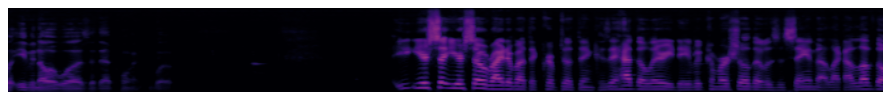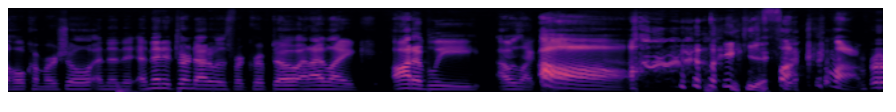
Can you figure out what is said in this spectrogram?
But even though it was at that point, but you're so you're so right about the crypto thing because they had the Larry David commercial that was the same. That like I love the whole commercial, and then and then it turned out it was for crypto, and I like audibly I was like, oh, like, yeah. fuck, come on, bro.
